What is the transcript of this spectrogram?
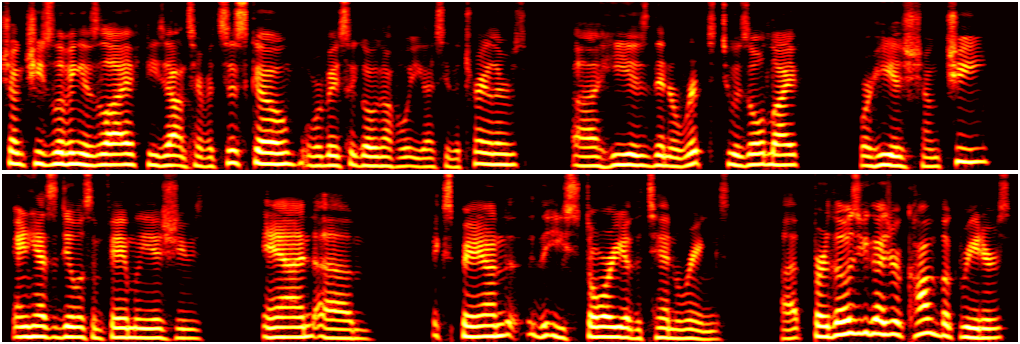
Shang-Chi's living his life. He's out in San Francisco. We're basically going off of what you guys see in the trailers. Uh, he is then ripped to his old life where he is Shang-Chi and he has to deal with some family issues and um, expand the story of the Ten Rings. Uh, for those of you guys who are comic book readers,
